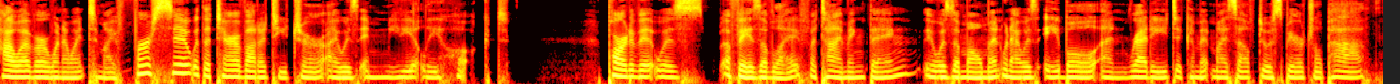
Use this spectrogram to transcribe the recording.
However, when I went to my first sit with a Theravada teacher, I was immediately hooked. Part of it was a phase of life, a timing thing. It was a moment when I was able and ready to commit myself to a spiritual path.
